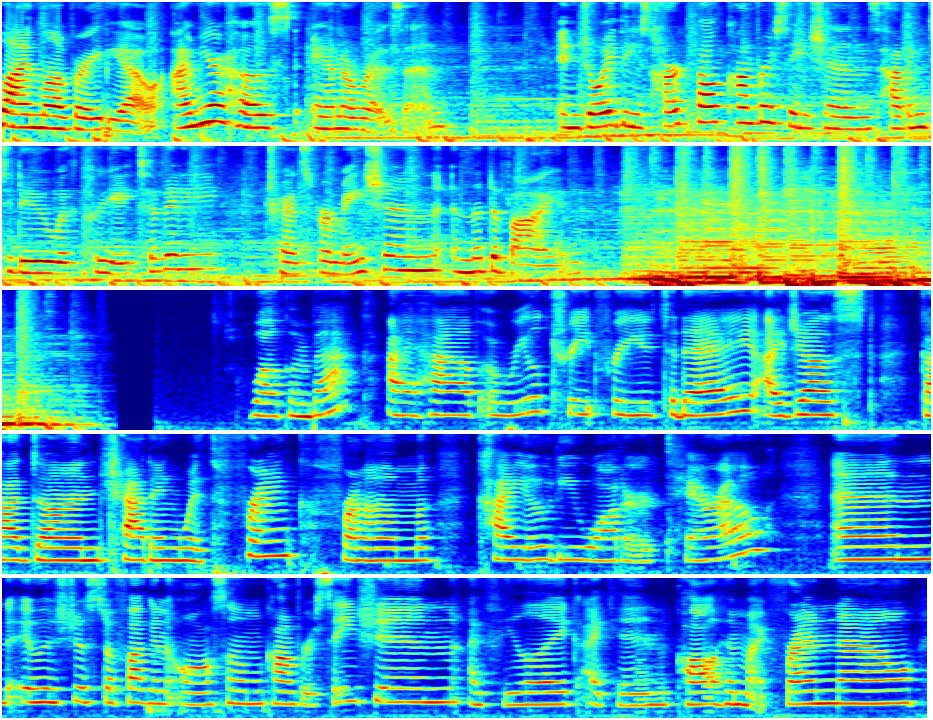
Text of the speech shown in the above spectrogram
Blind Love Radio. I'm your host, Anna Rosen. Enjoy these heartfelt conversations having to do with creativity, transformation, and the divine. Welcome back. I have a real treat for you today. I just got done chatting with Frank from Coyote Water Tarot and it was just a fucking awesome conversation. I feel like I can call him my friend now.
